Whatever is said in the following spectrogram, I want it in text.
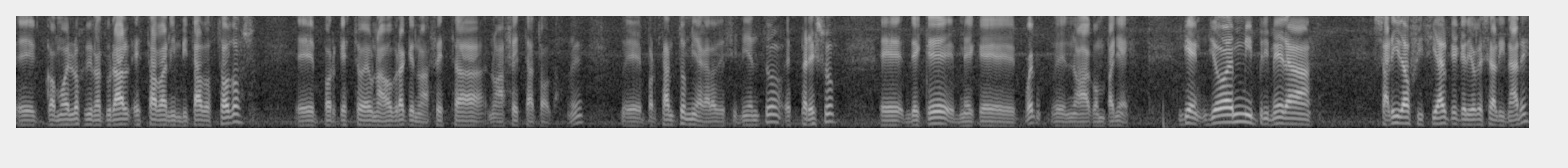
eh, como es lógico y natural, estaban invitados todos, eh, porque esto es una obra que nos afecta, nos afecta a todos. por tanto, mi agradecimiento expreso de que, me, que bueno, nos acompañéis. Bien, yo en mi primera salida oficial que quería que sea Linares.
